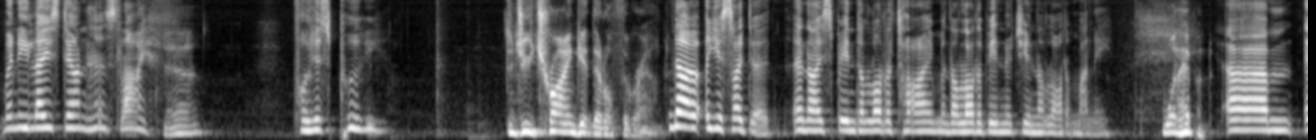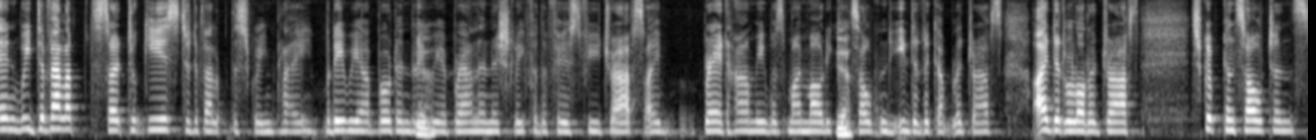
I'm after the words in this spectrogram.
When he lays down his life. Yeah. For his puhi. Did you try and get that off the ground? No, yes, I did. And I spent a lot of time and a lot of energy and a lot of money. What happened? Um, and we developed, so it took years to develop the screenplay. But I brought in Riwia yeah. Brown initially for the first few drafts. I Brad Haami was my Māori yeah. consultant. He did a couple of drafts. I did a lot of drafts. Script consultants,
